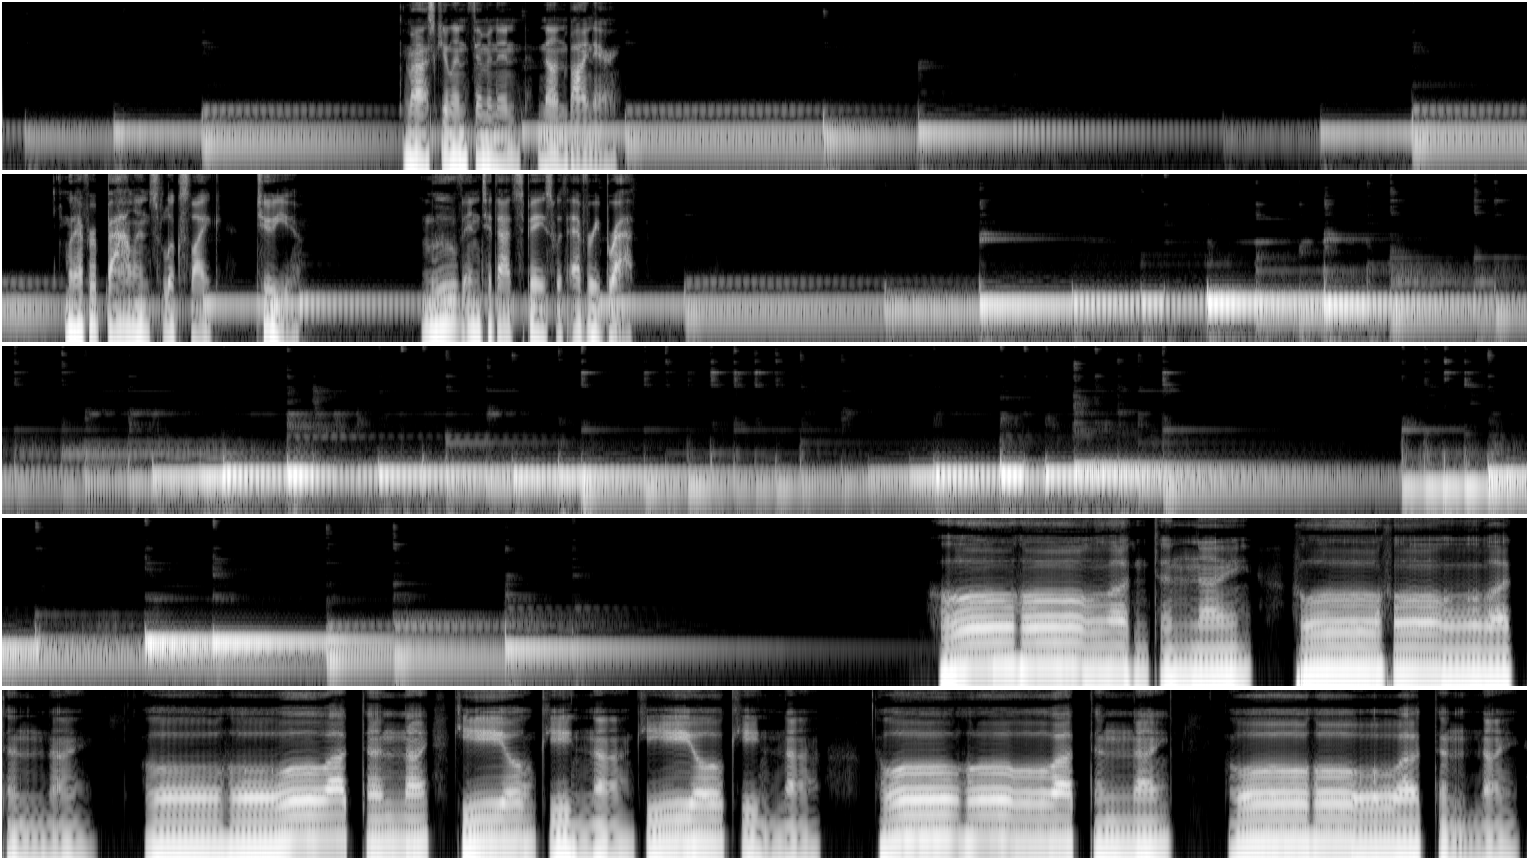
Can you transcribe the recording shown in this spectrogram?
Masculine, feminine, non binary. whatever balance looks like to you. Move into that space with every breath. 清きな、清きな、方法はてない、方法はてない、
